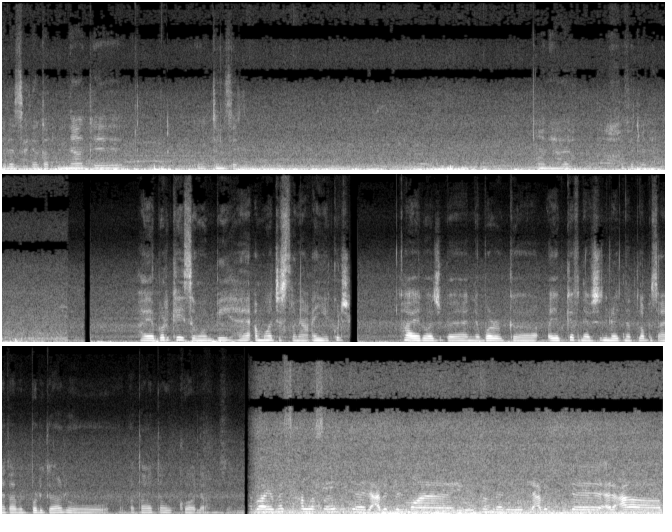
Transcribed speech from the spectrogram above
كلها سحلقات من هناك وتنزل. أنا هاي خفت منها. هاي بركة يسوون بيها أمواج اصطناعية كل شيء هاي الوجبة إنه برجر أي بكيفنا بس نريد نطلب بس أنا طلبت برجر وبطاطا وكولا. حبايب هسه خلصت لعبت بالماي وكملت لعبت ألعاب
